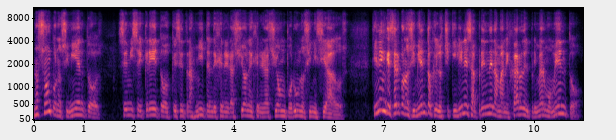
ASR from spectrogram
no son conocimientos semisecretos que se transmiten de generación en generación por unos iniciados. Tienen que ser conocimientos que los chiquilines aprenden a manejar del primer momento.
